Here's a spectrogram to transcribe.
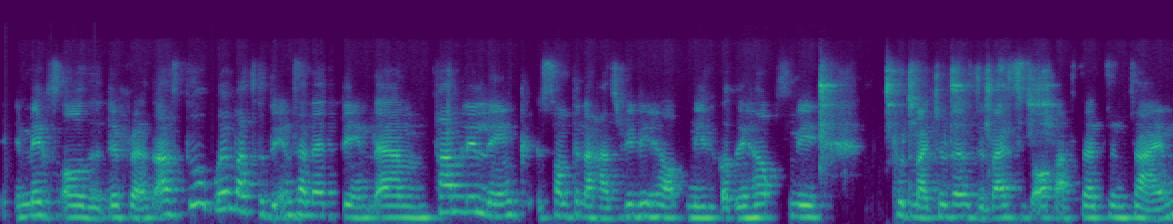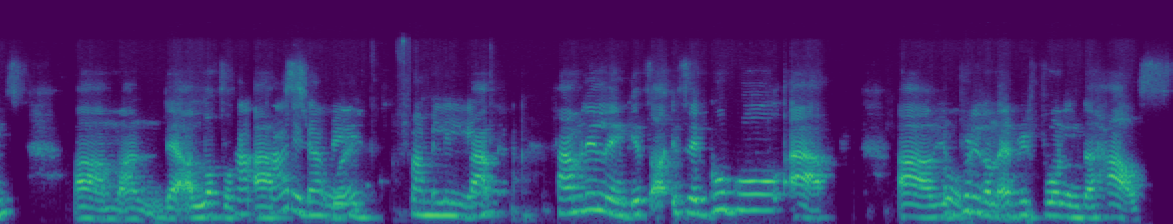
it makes all the difference. And still going back to the internet thing, um, Family Link is something that has really helped me because it helps me put my children's devices off at certain times. Um, and there are a lot of how, apps. How did that work? Family Link. Family Link. It's a, it's a Google app. Uh, you oh. put it on every phone in the house.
